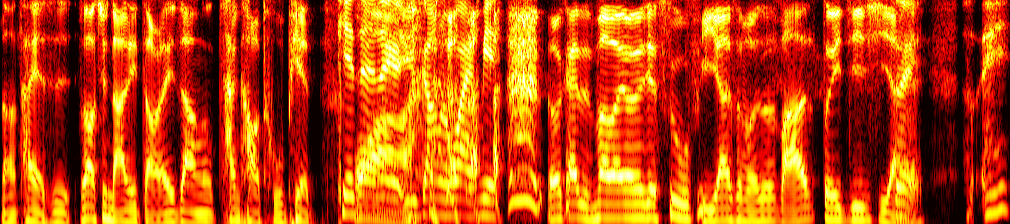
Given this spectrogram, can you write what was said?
然后他也是不知道去哪里找了一张参考图片。贴在那个鱼缸的外面，然后开始慢慢用那些树皮啊什么的把它堆积起来。对，哎，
